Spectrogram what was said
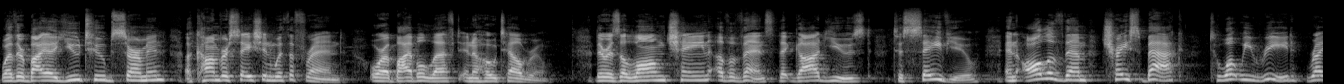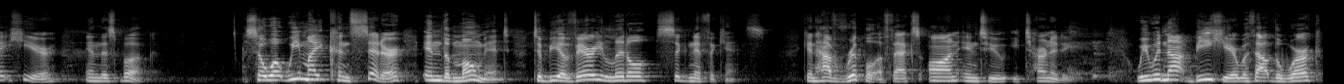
whether by a YouTube sermon, a conversation with a friend, or a Bible left in a hotel room. There is a long chain of events that God used to save you, and all of them trace back to what we read right here in this book. So, what we might consider in the moment to be of very little significance can have ripple effects on into eternity. We would not be here without the work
